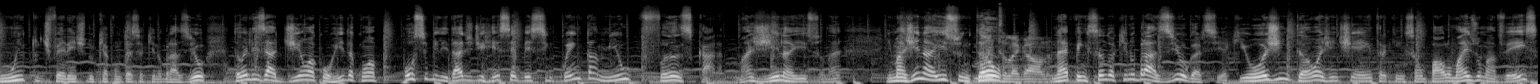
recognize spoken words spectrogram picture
muito diferente do que acontece aqui no Brasil. Então eles adiam a corrida com a possibilidade de receber 50 mil fãs, cara. Imagina isso, né? Imagina isso então, Muito legal, né? né? Pensando aqui no Brasil, Garcia, que hoje então a gente entra aqui em São Paulo mais uma vez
